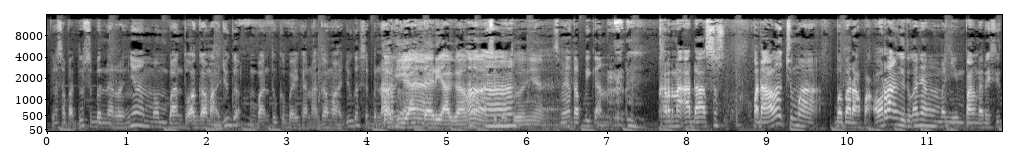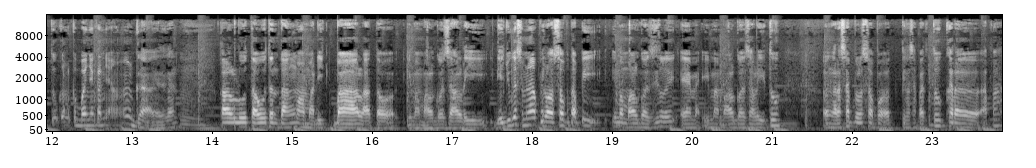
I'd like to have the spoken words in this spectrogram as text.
filsafat itu sebenarnya membantu agama juga membantu kebaikan agama juga sebenarnya Bagian dari agama Ah, ah. sebetulnya. sebenarnya tapi kan karena ada ses padahal cuma beberapa orang gitu kan yang menyimpang dari situ kan kebanyakannya enggak gitu kan Hmm. Kalau lu tahu tentang Muhammad Iqbal atau Imam Al Ghazali dia juga sebenarnya filosof tapi Imam Al Ghazali eh, Imam Al Ghazali itu eh, ngerasa filsafat filsafat itu ke apa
